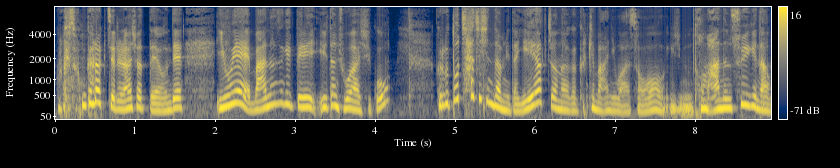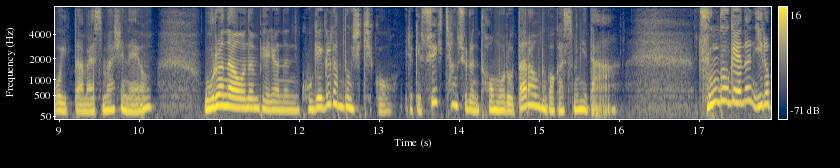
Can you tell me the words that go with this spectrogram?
그렇게 손가락질을 하셨대요. 근데 이후에 많은 승객들이 일단 좋아하시고 그리고 또 찾으신답니다. 예약 전화가 그렇게 많이 와서 더 많은 수익이 나고 있다 말씀하시네요. 우러나오는 배려는 고객을 감동시키고 이렇게 수익 창출은 덤으로 따라오는 것 같습니다. 중국에는 이런,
